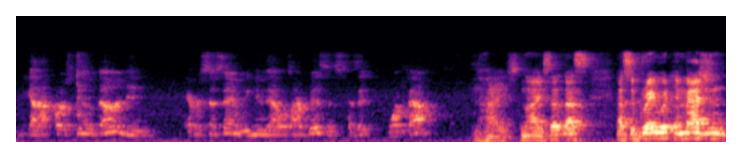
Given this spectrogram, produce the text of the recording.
we got our first deal done, and ever since then we knew that was our business because it worked out. Nice, nice. That, that's that's a great way. Imagine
